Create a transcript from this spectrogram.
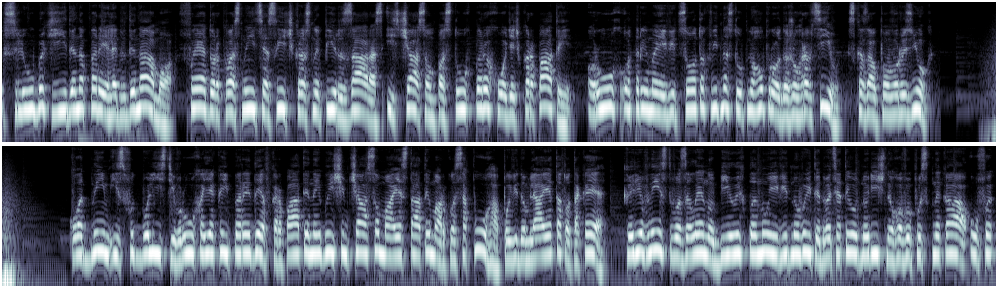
Слюбик їде на перегляд в Динамо. Федор Квасниця Сич Краснопір зараз і з часом пастух переходять в Карпати. Рух отримає відсоток від наступного продажу гравців, сказав Поворознюк. Одним із футболістів руха, який перейде в Карпати найближчим часом, має стати Марко Сапуга, повідомляє тато таке. Керівництво зелено-білих планує відновити 21-річного випускника УФК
